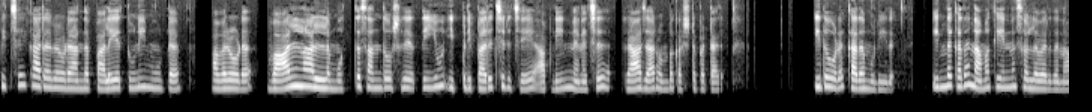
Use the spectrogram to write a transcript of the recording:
பிச்சைக்காரரோட அந்த பழைய துணி மூட்டை அவரோட வாழ்நாளில் மொத்த சந்தோஷத்தையும் இப்படி பறிச்சிடுச்சே அப்படின்னு நினச்சி ராஜா ரொம்ப கஷ்டப்பட்டார். இதோட கதை முடியுது. இந்த கதை நமக்கு என்ன சொல்ல வருதுன்னா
